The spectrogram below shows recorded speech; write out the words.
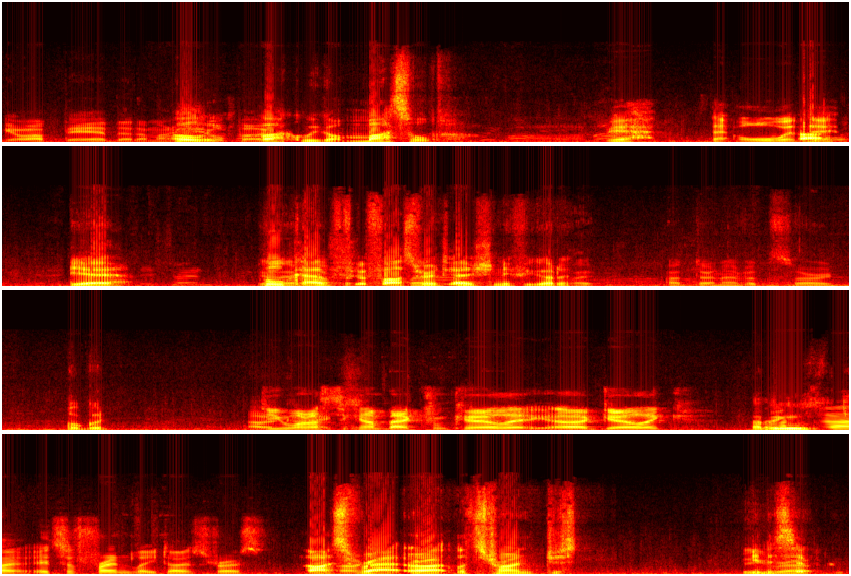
Go up there, but I'm on a Holy fuck, we got muscled. Yeah, they all went Oh, there. yeah. Full Yeah, cab for fast buff- rotation if you got it. I, I don't have it, sorry. All good. Oh, Do you want us to come back from Curlick, uh, Gerlich? Having No, it's a friendly, don't stress. Nice Okay. rat. Alright, let's try and just Big intercept. rat.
